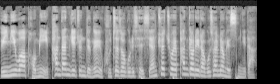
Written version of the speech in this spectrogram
의미와 범위, 판단 기준 등을 구체적으로 제시한 최초의 판결이라고 설명했습니다.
